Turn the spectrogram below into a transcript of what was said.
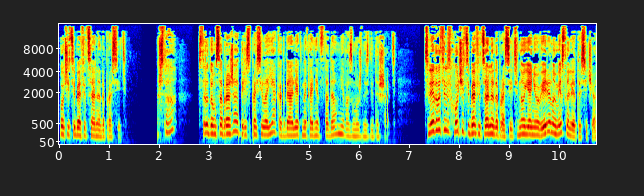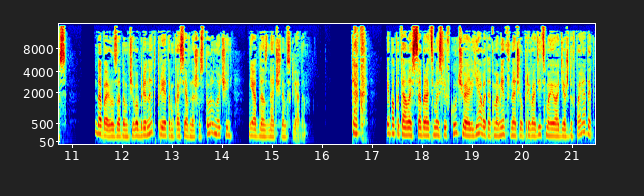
«Хочет тебя официально допросить». «Что?» С трудом соображая, переспросила я, когда Олег наконец-то дал мне возможность дышать. «Следователь хочет тебя официально допросить, но я не уверен, уместно ли это сейчас», — добавил задумчиво брюнет, при этом кося в нашу сторону очень неоднозначным взглядом. «Так», я попыталась собрать мысли в кучу, а Илья в этот момент начал приводить мою одежду в порядок,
